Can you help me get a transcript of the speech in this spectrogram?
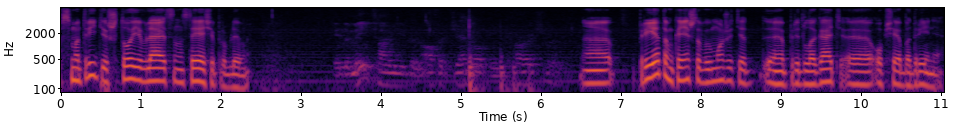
смотрите, что является настоящей проблемой. Э, при этом, конечно, вы можете э, предлагать э, общее ободрение,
